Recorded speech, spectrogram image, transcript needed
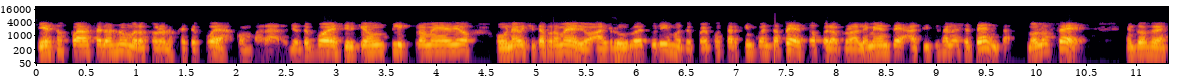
y esos puedan ser los números sobre los que te puedas comparar. Yo te puedo decir que un clic promedio o una visita promedio al rubro de turismo te puede costar 50 pesos, pero probablemente a ti te salen 70, no lo sé. Entonces,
